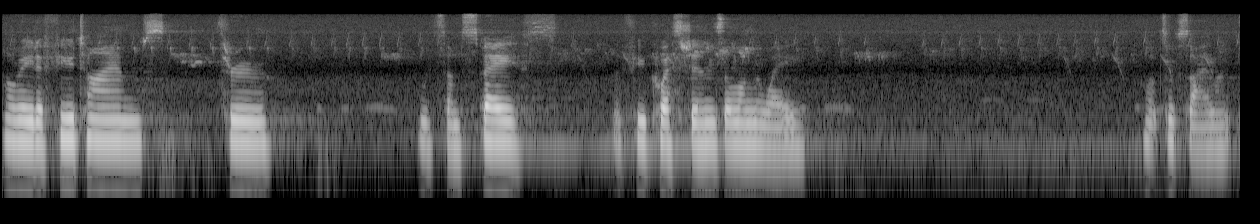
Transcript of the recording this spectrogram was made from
I'll read a few times through with some space, a few questions along the way. Lots of silence.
